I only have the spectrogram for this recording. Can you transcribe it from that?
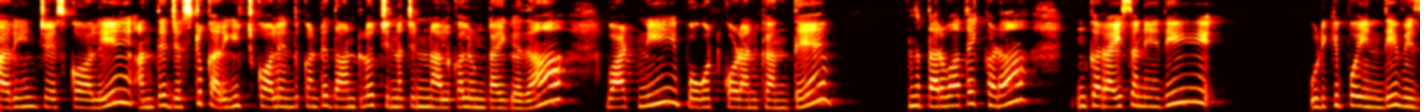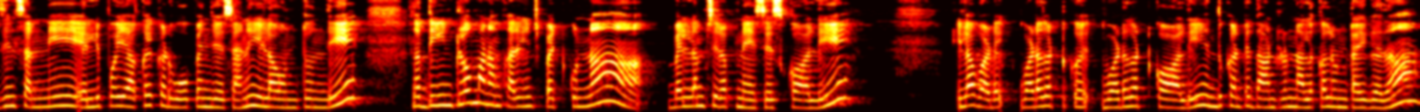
కరిగించేసుకోవాలి. అంతే జస్ట్ కరిగించుకోవాలి. ఎందుకంటే దాంట్లో చిన్న చిన్న నలకలు ఉంటాయి కదా వాటిని పోగొట్టుకోవడానికి అంతే. ఇంకా తర్వాత ఇక్కడ ఇంకా రైస్ అనేది ఉడికిపోయింది. విజిల్స్ అన్నీ వెళ్ళిపోయాక ఇక్కడ ఓపెన్ చేశాను. ఇలా ఉంటుంది. దీంట్లో మనం కరిగించి పెట్టుకున్న బెల్లం సిరప్ని వేసేసుకోవాలి. ఇలా వడ వడగట్టుకో వడగట్టుకోవాలి. ఎందుకంటే దాంట్లో నలకలు ఉంటాయి కదా.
